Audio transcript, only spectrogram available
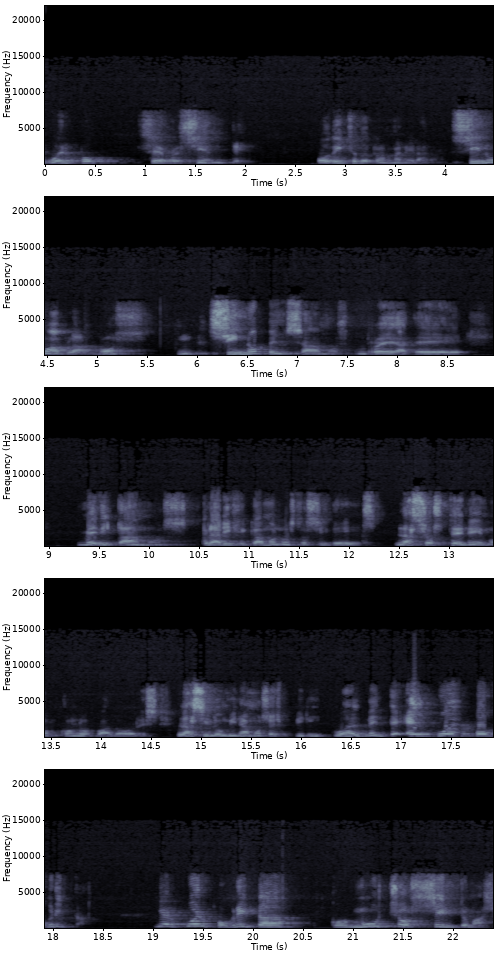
cuerpo se resiente. O dicho de otra manera, si no hablamos, si no pensamos, eh, meditamos, clarificamos nuestras ideas, las sostenemos con los valores, las iluminamos espiritualmente, el cuerpo grita. Y el cuerpo grita con muchos síntomas,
